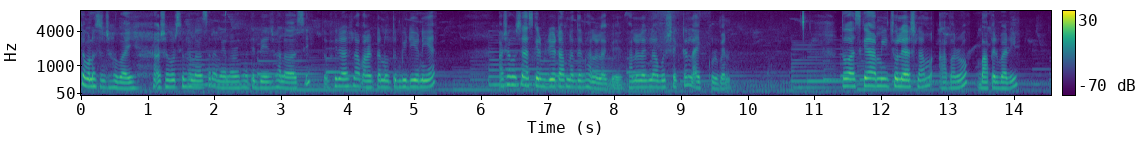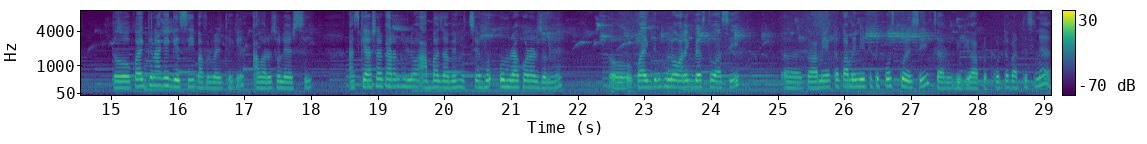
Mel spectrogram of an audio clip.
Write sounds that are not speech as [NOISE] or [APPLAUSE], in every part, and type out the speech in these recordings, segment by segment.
কেমন আছেন সবাই? আশা করছি ভালো আছেন, আমি বেশ ভালো আছি। তো ফিরে আসলাম নতুন ভিডিও নিয়ে। আশা করছি আজকের ভিডিওটা আপনাদের ভালো লাগবে। ভালো লাগলে অবশ্যই একটা লাইক করবেন। তো আজকে আমি চলে আসলাম আবারও বাপের বাড়ি। তো কয়েকদিন আগে গেছি বাপের বাড়ি থেকে, আবারও চলে আসছি। আজকে আসার কারণ হলো আব্বা যাবে হচ্ছে উমরা করার জন্যে। তো কয়েকদিন হলো অনেক ব্যস্ত আছি। তো আমি একটা কমিউনিটিতে পোস্ট করেছি যে আমি ভিডিও আপলোড করতে পারতেছি না।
